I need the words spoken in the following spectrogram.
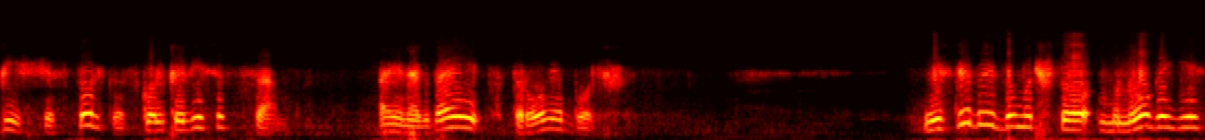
пищи столько, сколько весит сам, а иногда и втрое больше. Не следует думать, что много есть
